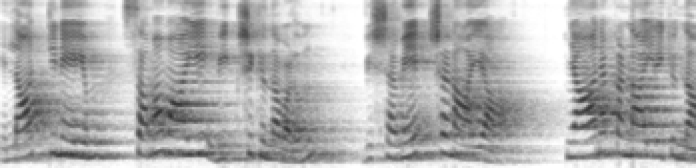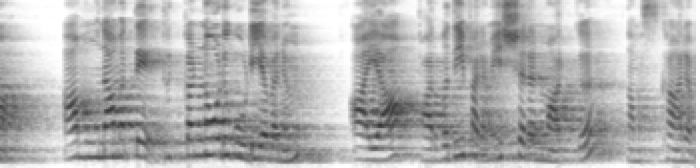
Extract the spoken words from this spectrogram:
എല്ലാറ്റിനെയും സമമായി വീക്ഷിക്കുന്നവളും വിഷമേക്ഷണായ ജ്ഞാനക്കണ്ണായിരിക്കുന്ന ആ മൂന്നാമത്തെ തൃക്കണ്ണോട് കൂടിയവനും ആയ പാർവതി പരമേശ്വരന്മാർക്ക് നമസ്കാരം.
